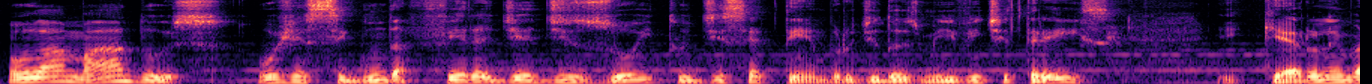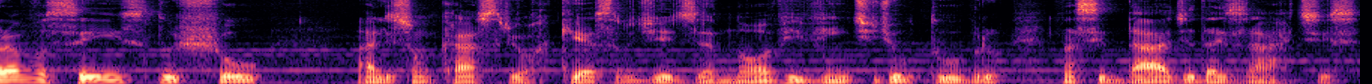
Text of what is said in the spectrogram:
Olá, amados! Hoje é segunda-feira, dia 18 de setembro de 2023 e quero lembrar vocês do show Alisson Castro e Orquestra, dia 19 e 20 de outubro, na Cidade das Artes.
